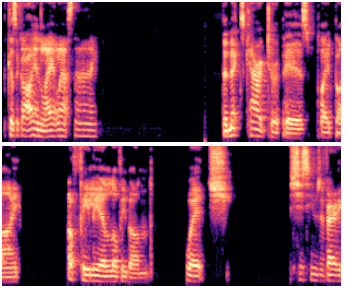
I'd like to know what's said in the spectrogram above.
because I got in late last night. The next character appears, played by Ophelia Lovibond, which she seems very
